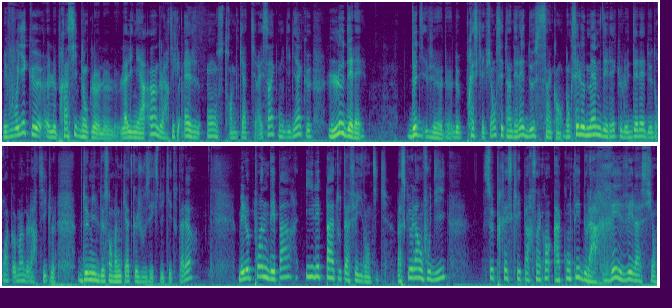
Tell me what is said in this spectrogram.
Mais vous voyez que le principe, donc l'alinéa 1 de l'article L1134-5 nous dit bien que le délai de, prescription, c'est un délai de 5 ans. Donc c'est le même délai que le délai de droit commun de l'article 2224 que je vous ai expliqué tout à l'heure. Mais le point de départ, il n'est pas tout à fait identique. Parce que là, on vous dit, se prescrit par 5 ans à compter de la révélation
